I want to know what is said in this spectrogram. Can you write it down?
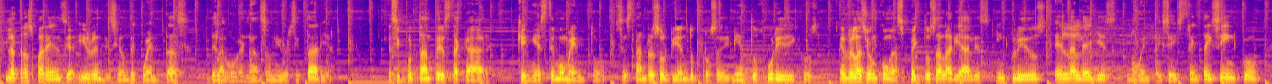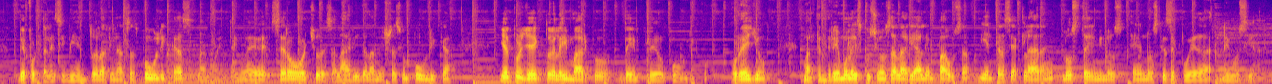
y la transparencia y rendición de cuentas de la gobernanza universitaria. Es importante destacar que en este momento se están resolviendo procedimientos jurídicos en relación con aspectos salariales incluidos en las leyes 9635 de fortalecimiento de las finanzas públicas, la 9908 de salarios de la administración pública y el proyecto de ley marco de empleo público. Por ello, mantendremos la discusión salarial en pausa mientras se aclaran los términos en los que se pueda negociar.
